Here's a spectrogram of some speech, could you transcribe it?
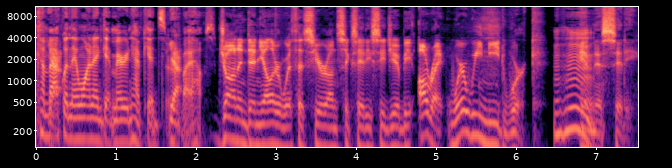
they come back Yeah. when they want to get married and have kids or Yeah. buy a house. John and Danielle are with us here on 680 CJOB. All right, where we need work in this city,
